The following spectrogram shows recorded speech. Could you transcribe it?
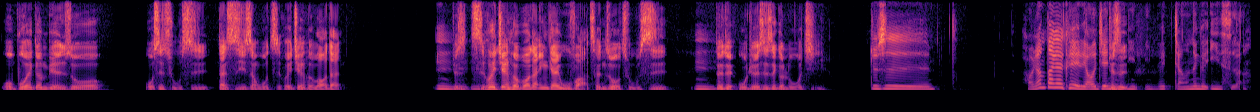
我不会跟别人说我是厨师，但实际上我只会煎荷包蛋，嗯，就是嗯只会煎荷包蛋，应该无法称作厨师。嗯，对对，我觉得是这个逻辑。就是好像大概可以了解你、就是你你那讲的那个意思啊。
